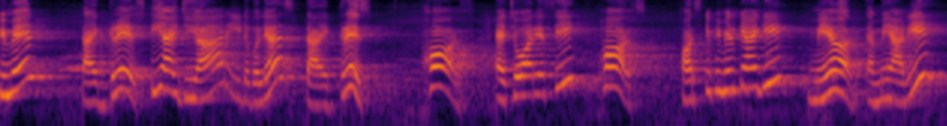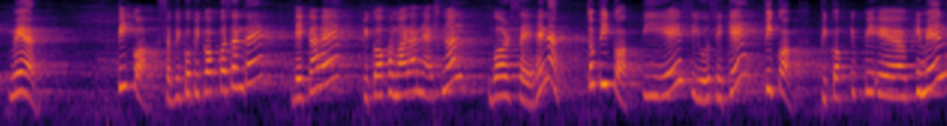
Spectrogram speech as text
female tigress T I G R E double S tigress horse H O R S C horse horse की फीमेल क्या आएगी? Mare M A R E mare peacock सभी को पीकॉक पसंद है? देखा है? पीकॉक हमारा नेशनल बर्ड्स है है ना? तो पीकॉक पी ए C O C K peacock peacock की female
